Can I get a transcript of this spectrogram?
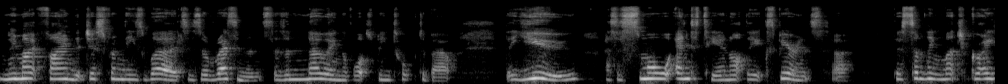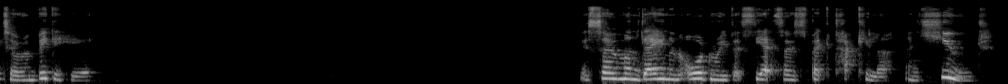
we might find that just from these words there's a resonance, there's a knowing of what's being talked about. That you, as a small entity, are not the experiencer. There's something much greater and bigger here. It's so mundane and ordinary, but yet so spectacular and huge.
